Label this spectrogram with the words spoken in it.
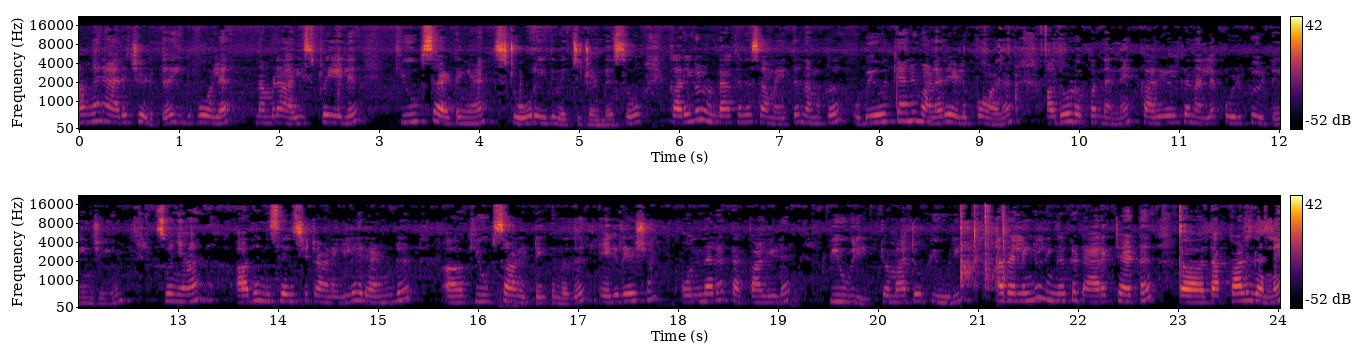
അങ്ങനെ അരച്ചെടുത്ത് ഇതുപോലെ നമ്മുടെ ഐസ് ട്രേയിൽ ക്യൂബ്സ് ആയിട്ട് ഞാൻ സ്റ്റോർ ചെയ്ത് വെച്ചിട്ടുണ്ട്. സോ കറികൾ ഉണ്ടാക്കുന്ന സമയത്ത് നമുക്ക് ഉപയോഗിക്കാനും വളരെ എളുപ്പമാണ്. അതോടൊപ്പം തന്നെ കറികൾക്ക് നല്ല കൊഴുപ്പ് കിട്ടുകയും ചെയ്യും. സോ ഞാൻ അതനുസരിച്ചിട്ടാണെങ്കിൽ രണ്ട് ക്യൂബ്സാണ് ഇട്ടേക്കുന്നത്. ഏകദേശം ഒന്നര തക്കാളിയുടെ പ്യൂരി ടൊമാറ്റോ പ്യൂരി. അതല്ലെങ്കിൽ നിങ്ങൾക്ക് ഡയറക്റ്റായിട്ട് തക്കാളി തന്നെ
